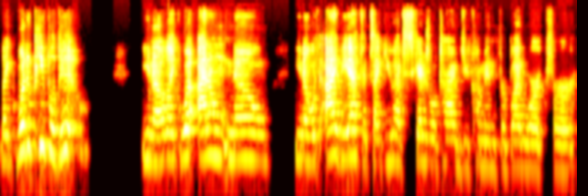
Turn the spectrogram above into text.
Like what do people do you know like what i don't know you know with ivf it's like you have scheduled times you come in for blood work for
